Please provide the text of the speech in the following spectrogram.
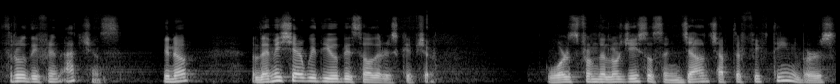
through different actions. You know? Let me share with you this other scripture. Words from the Lord Jesus in John chapter 15, verse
